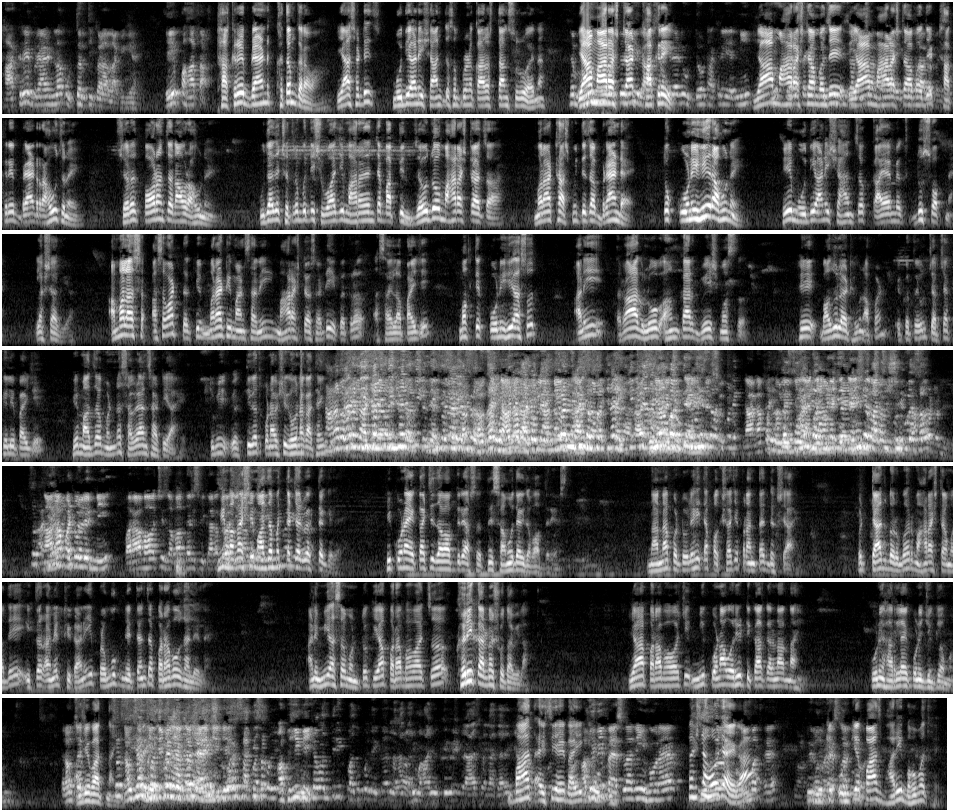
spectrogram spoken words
ठाकरे ब्रँडला उतरती कळा लागली आहे. हे पाहता ठाकरे ब्रँड खतम करावा. यासाठीच मोदी आणि शहाचं संपूर्ण कारस्थान सुरू आहे ना. या महाराष्ट्रात ठाकरे उद्धव ठाकरे यांनी या महाराष्ट्रामध्ये या महाराष्ट्रामध्ये ठाकरे ब्रँड राहूच नये शरद पवारांचं नाव राहू नये. उद्या ते छत्रपती शिवाजी महाराजांच्या बाबतीत जो जो महाराष्ट्राचा मराठा अस्मितेचा ब्रँड आहे तो कोणीही राहू नये. हे मोदी आणि शहांचं कायम एक दुःस्वप्न आहे. लक्षात घ्या. आम्हाला असं असं वाटतं की मराठी माणसांनी महाराष्ट्रासाठी एकत्र असायला पाहिजे. मग ते कोणीही असोत आणि राग लोभ अहंकार द्वेष मस्त हे बाजूला ठेवून आपण एकत्र येऊन चर्चा केली पाहिजे. हे माझं म्हणणं सगळ्यांसाठी आहे. तुम्ही व्यक्तिगत कोणाविषयी घेऊ नका थँक्यू नाना पटोलेंनी पराभवाची जबाबदारी मी मगाशी माझं मत त्याच्यावर व्यक्त केलं आहे ही कोणा एकाची जबाबदारी असत नाही सामुदायिक जबाबदारी असते नाना पटोले हे त्या पक्षाचे प्रांताध्यक्ष आहेत पण त्याचबरोबर महाराष्ट्रामध्ये इतर अनेक ठिकाणी प्रमुख नेत्यांचा पराभव झालेला आहे आणि मी असं म्हणतो की या पराभवाचं खरी कारणं शोधावी लागतात या पराभवाची मी कोणावरही टीका करणार नाही. कोणी हरलंय कोणी जिंकलं म्हणून. अजिबात नाही. बात ऐसी है भाई अभी भी कि फैसला नहीं हो रहा है। फैसला हो जाएगा। है। उनके हो। पास भारी बहुमत है।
